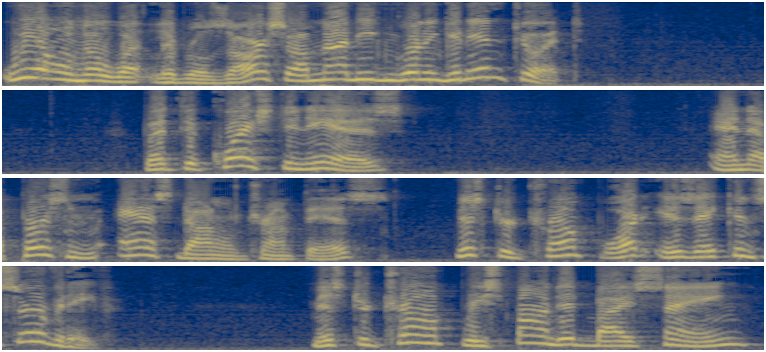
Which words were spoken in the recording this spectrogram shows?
We all know what liberals are, so I'm not even going to get into it. But the question is, and a person asked Donald Trump this Mr. Trump, what is a conservative? Mr. Trump responded by saying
